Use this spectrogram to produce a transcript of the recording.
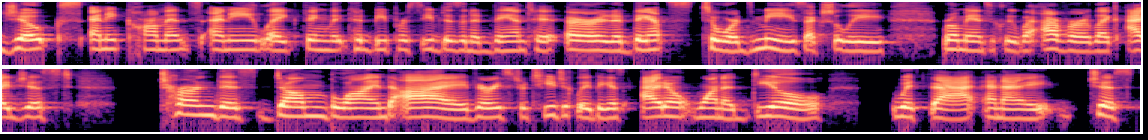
jokes any comments any like thing that could be perceived as an advantage or an advance towards me sexually romantically whatever like i just turn this dumb blind eye very strategically because i don't want to deal with that and i just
